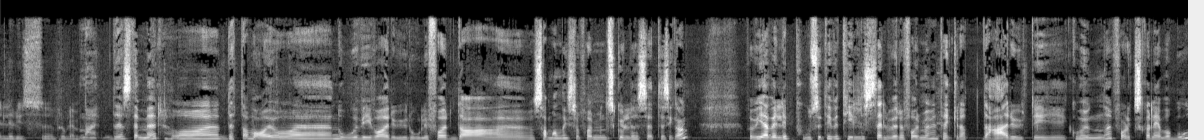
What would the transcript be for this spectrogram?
eller rusproblemer? Nei, det stemmer. Og dette var jo eh, noe vi var urolig for da Samhandlingsreformen skulle settes i gang. For vi er veldig positive til selve reformen. Vi tenker at det er ute i kommunene folk skal leve og bo,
